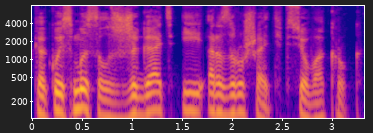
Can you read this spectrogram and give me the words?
«Какой смысл сжигать и разрушать все вокруг?»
